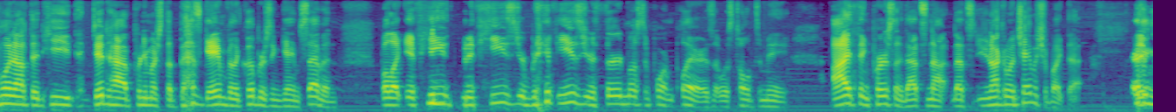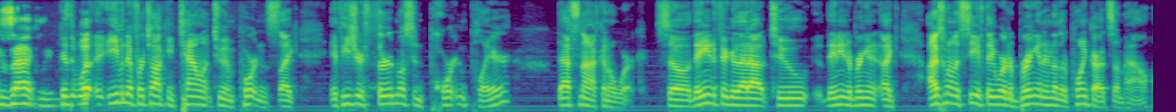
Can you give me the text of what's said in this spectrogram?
pointed out that he did have pretty much the best game for the Clippers in Game Seven, but like if he but if he's your if he's your third most important player, as it was told to me, I think personally that's not that's you're not going to win a championship like that. Exactly. Because even if we're talking talent to importance, like if he's your third most important player, that's not going to work. So they need to figure that out too. They need to bring in like I just want to see if they were to bring in another point guard somehow,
